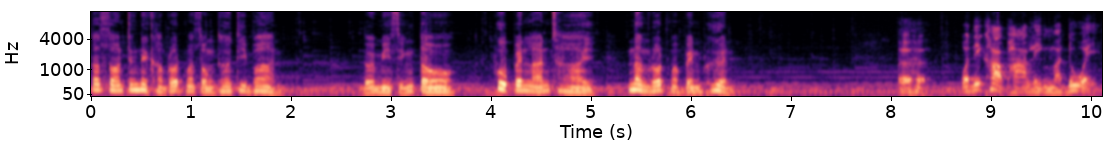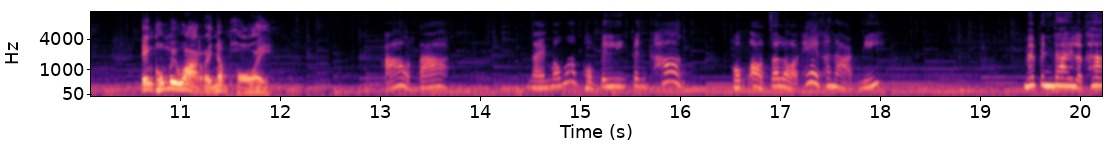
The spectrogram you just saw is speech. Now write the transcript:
ตาสอนจึงได้ขับรถมาส่งเธอที่บ้าน โดยมีสิงโต ผู้เป็นหลานชายนั่งรถมาเป็นเพื่อน เออ วันนี้ข้าพาลิงมาด้วย เอ็งคงไม่ว่าอะไรนะพลอย อ้าวตาไงมาว่าผมเป็นลิงเป็นข้าง ผมออกจะหล่อเท่ขนาดนี้ ไม่เป็นไรหรอกค่ะ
